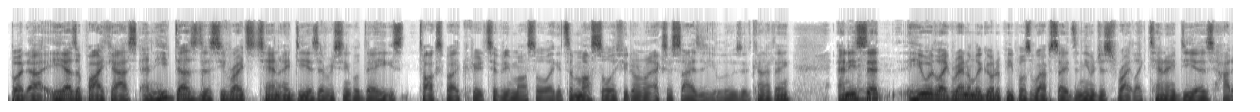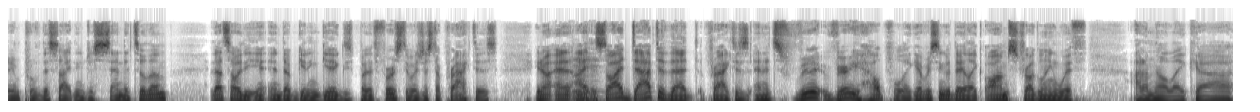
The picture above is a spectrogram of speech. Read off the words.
but uh, he has a podcast and he does this. He writes ten ideas every single day. He talks about creativity muscle, like it's a muscle. If you don't exercise it, you lose it, kind of thing. And he said he would like randomly go to people's websites and he would just write like ten ideas how to improve the site and just send it to them. That's how he end up getting gigs. But at first, it was just a practice, you know. And I so I adapted that practice, and it's really very helpful. Like every single day, like oh, I'm struggling with I don't know, like uh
